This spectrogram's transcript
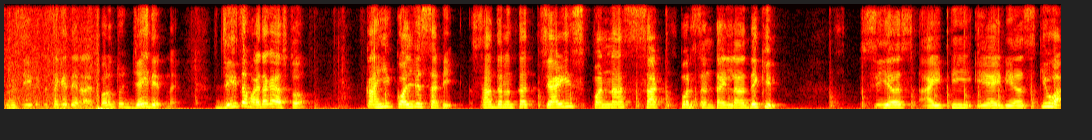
तुम्ही सीटी तर सगळे देणार आहेत परंतु जेई देत नाही. जेईचा फायदा काय असतो? काही कॉलेजेससाठी साधारणतः चाळीस पन्नास साठ पर्सेंटाईलला देखील C S I T A I D S किंवा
